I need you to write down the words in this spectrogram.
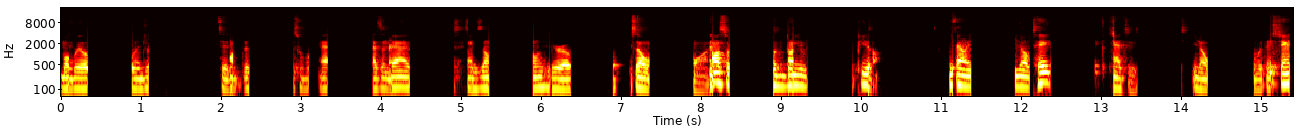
more will and to this as an as his own hero so on. And also Peter he finally you know take chances, you know, with his chances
